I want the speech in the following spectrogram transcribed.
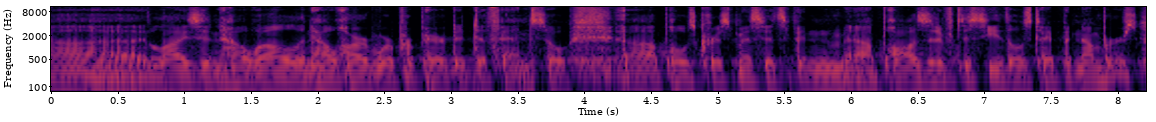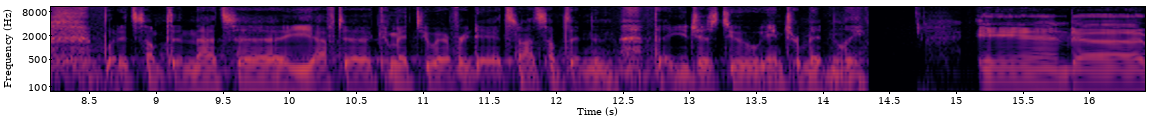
uh, lies in how well and how hard we're prepared to defend. So uh, post Christmas, it's been uh, positive to see those type of numbers, but it's something that's you have to commit to every day. It's not something that you just do intermittently and uh,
